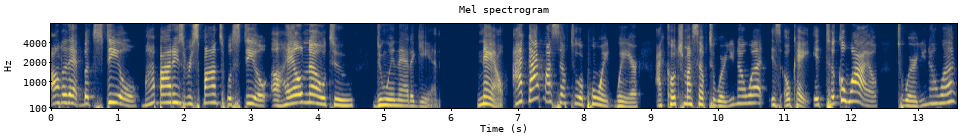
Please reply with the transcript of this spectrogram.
all of that. But still, my body's response was still a hell no to doing that again. Now, I got myself to a point where I coached myself to where, you know what, is okay. It took a while to where, you know what,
